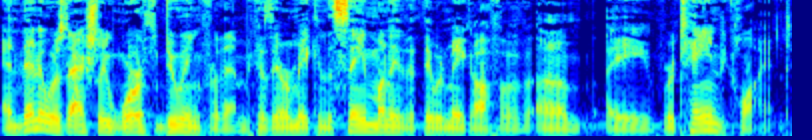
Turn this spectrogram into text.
and then it was actually worth doing for them because they were making the same money that they would make off of um, a retained client.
